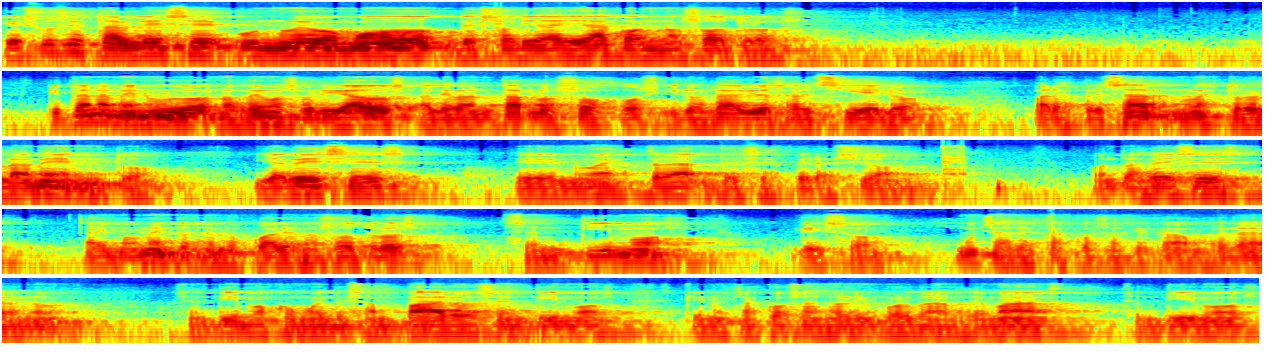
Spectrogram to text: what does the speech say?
Jesús establece un nuevo modo de solidaridad con nosotros que tan a menudo nos vemos obligados a levantar los ojos y los labios al cielo para expresar nuestro lamento y a veces eh, nuestra desesperación. ¿Cuántas veces hay momentos en los cuales nosotros sentimos eso, muchas de estas cosas que acabamos de leer, ¿no? Sentimos como el desamparo, sentimos que nuestras cosas no le importan a los demás, sentimos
